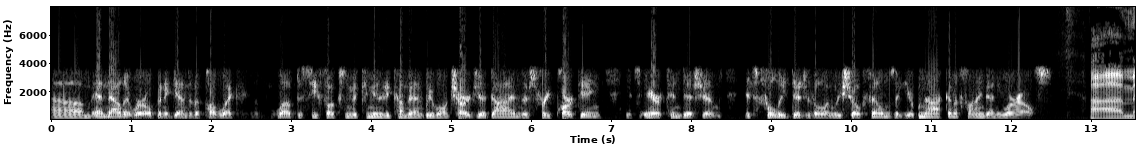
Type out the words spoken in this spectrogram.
Um, and now that we're open again to the public, I'd love to see folks in the community come in. We won't charge you a dime. There's free parking. It's air conditioned. It's fully digital, and we show films that you're not going to find anywhere else. Um,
